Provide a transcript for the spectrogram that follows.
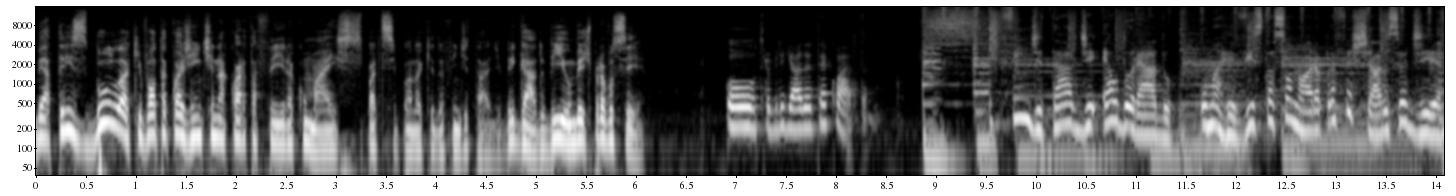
Beatriz Bula, que volta com a gente na quarta-feira com mais, participando aqui do Fim de Tarde. Obrigado, Bia. Um beijo para você. Outro. Obrigado. Até quarta. Fim de Tarde Eldorado. Uma revista sonora para fechar o seu dia.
